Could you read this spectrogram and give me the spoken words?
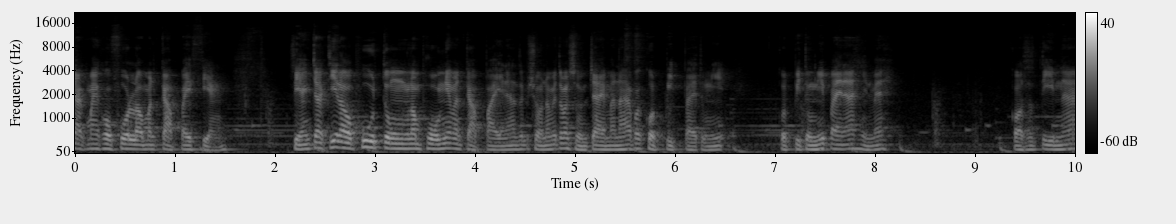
จากไมโครโฟนเรามันกลับไปเสียง เสียงจากที่เราพูดตรงลำโพงเนี่ยมันกลับไปนะท่านผู้ชมนะไม่ต้องสนใจมันนะครับก็กดปิดไปตรงนี้ กดปิดตรงนี้ไปนะเห็นไหมกดสตรีมนะ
